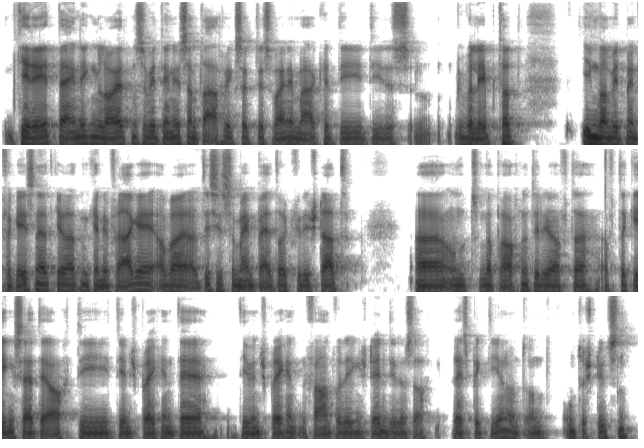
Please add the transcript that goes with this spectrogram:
gerät bei einigen Leuten, so wie Dennis am Dach, wie gesagt, das war eine Marke, die, die das überlebt hat. Irgendwann wird man in Vergessenheit geraten, keine Frage, aber das ist so mein Beitrag für die Stadt. Äh, und man braucht natürlich auf der, auf der Gegenseite auch die, die, entsprechende, die entsprechenden verantwortlichen Stellen, die das auch respektieren und, und unterstützen.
